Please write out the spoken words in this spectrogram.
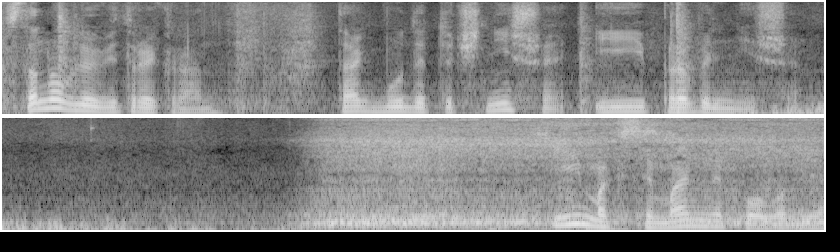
Встановлюю вітроекран. Так буде точніше і правильніше. І максимальне полум'я.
